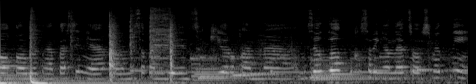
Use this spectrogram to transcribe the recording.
Oh kalau buat ngatasin ya kalau misalkan gue insecure karena misalnya gue keseringan liat sosmed nih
